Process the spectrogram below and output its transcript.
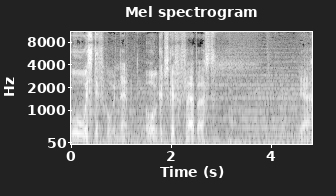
It's difficult, isn't it? Or we could just go for Flare Burst. Yeah.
